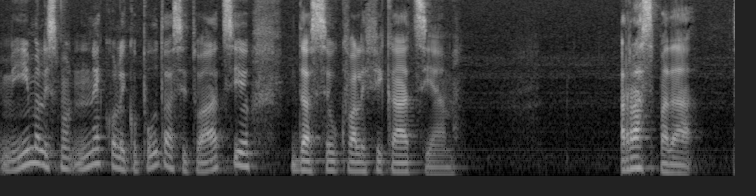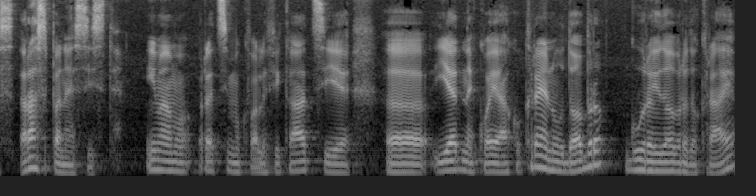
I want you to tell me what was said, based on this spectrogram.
Mi imali smo nekoliko puta situaciju da se u kvalifikacijama raspada, raspane sistem. Imamo recimo kvalifikacije uh, jedne koje ako krenu dobro, guraju dobro do kraja.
